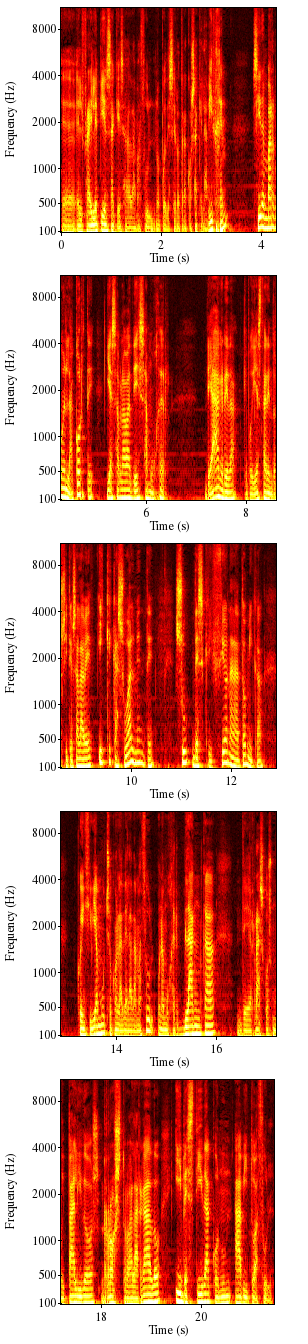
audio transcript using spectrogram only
eh, el fraile piensa que esa dama azul no puede ser otra cosa que la Virgen. Sin embargo, en la corte ya se hablaba de esa mujer, de Ágreda, que podía estar en dos sitios a la vez y que casualmente su descripción anatómica coincidía mucho con la de la dama azul, una mujer blanca, de rasgos muy pálidos, rostro alargado y vestida con un hábito azul,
